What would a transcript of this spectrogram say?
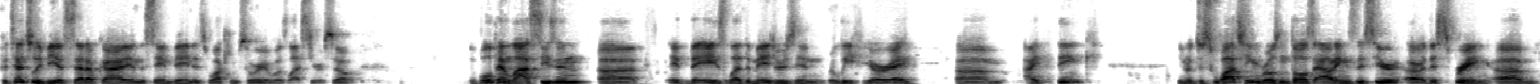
potentially be a setup guy in the same vein as Joakim Soria was last year. So the bullpen last season, uh, it, the A's led the majors in relief ERA. Um, I think, you know, just watching Rosenthal's outings this year or this spring, um,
